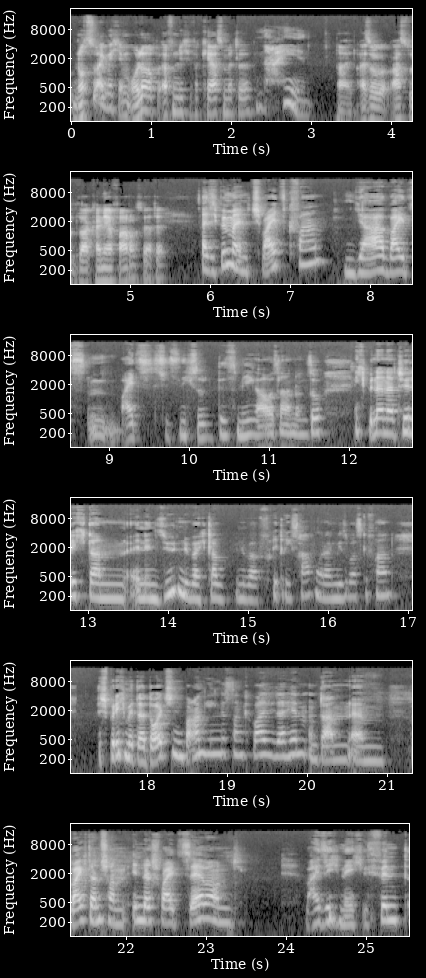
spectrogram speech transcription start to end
Nutzt du eigentlich im Urlaub öffentliche Verkehrsmittel? Nein. Nein. Also hast du da keine Erfahrungswerte? Also ich bin mal in die Schweiz gefahren. Ja, Weiz, Weiz ist jetzt nicht so das Mega-Ausland und so. Ich bin dann natürlich dann in den Süden über, ich glaube, ich bin über Friedrichshafen oder irgendwie sowas gefahren. Sprich, mit der Deutschen Bahn ging das dann quasi dahin und dann ähm, war ich dann schon in der Schweiz selber und weiß ich nicht. Ich finde,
